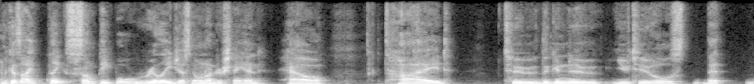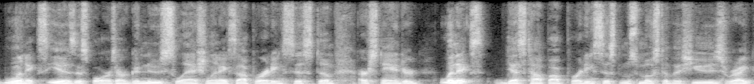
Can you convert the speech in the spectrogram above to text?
because I think some people really just don't understand how tied to the GNU utils that Linux is as far as our GNU slash Linux operating system, our standard Linux desktop operating systems most of us use, right?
